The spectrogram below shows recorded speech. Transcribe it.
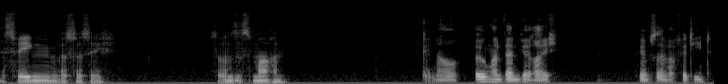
Deswegen, was weiß ich, sollen sie es machen. Genau, irgendwann werden wir reich. Wir haben es einfach verdient.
